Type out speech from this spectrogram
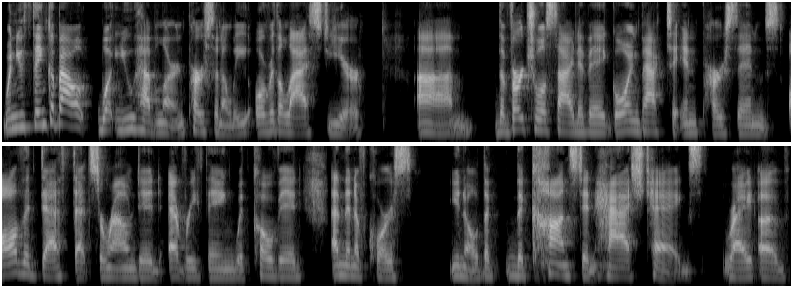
When you think about what you have learned personally over the last year, um, the virtual side of it, going back to in person, all the death that surrounded everything with COVID, and then of course, you know the the constant hashtags, right, of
